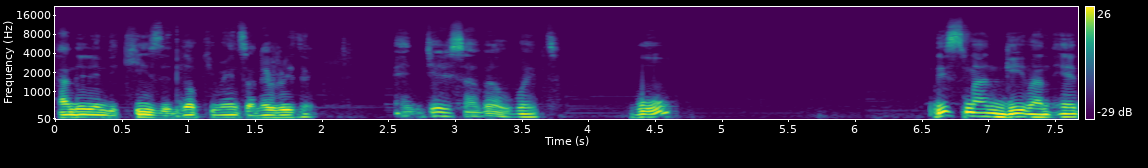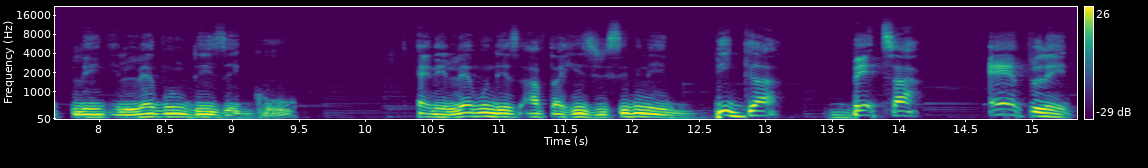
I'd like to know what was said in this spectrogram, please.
handed him the keys, the documents, and everything. And Jerry Savelle went, Whoa. This man gave an airplane 11 days ago. And 11 days after, he's receiving a bigger, better airplane.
